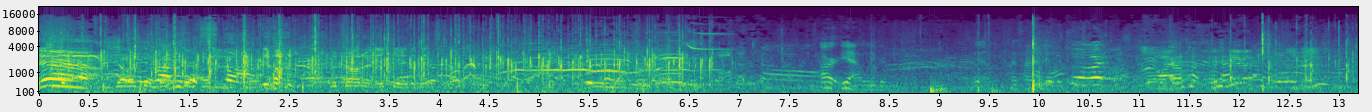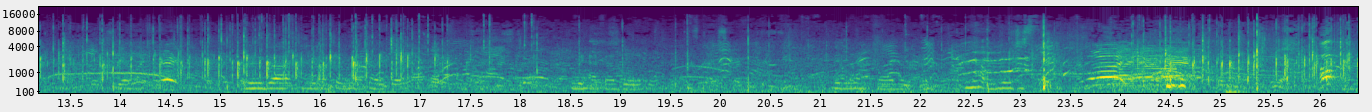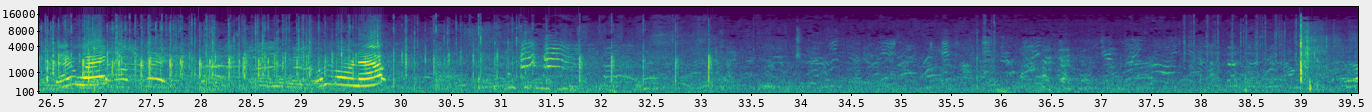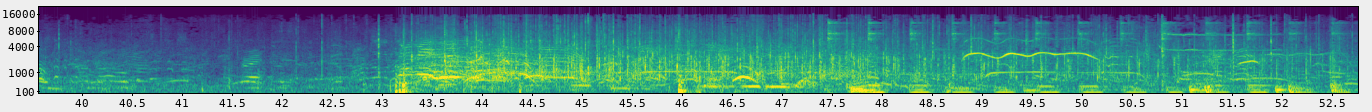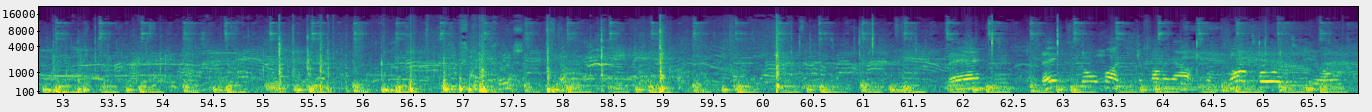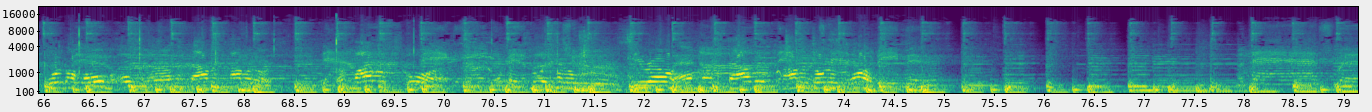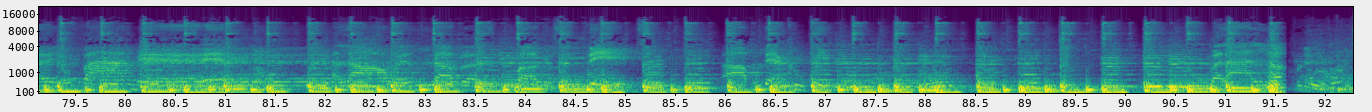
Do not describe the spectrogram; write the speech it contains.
Yeah. Or, yeah, we do. Yeah, that's how we do it. We got, you know, something that's how we do it. We have to do. We didn't have to all. No, we were just like. oh, get away. Come on now. Get North Fuller Field for the home opener on the Falmouth Commodores. The final score is a two penalty zero and the Falmouth Commodores one.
